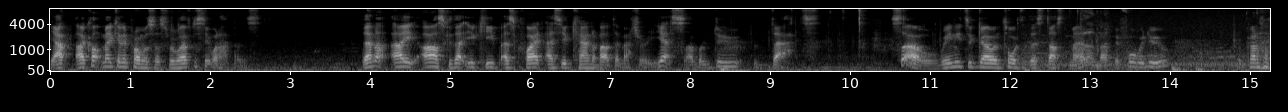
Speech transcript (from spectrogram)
Yeah, I can't make any promises. We'll have to see what happens. Then I ask that you keep as quiet as you can about the matter. Yes, I will do that. So, we need to go and talk to this dust man, but before we do, we're gonna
